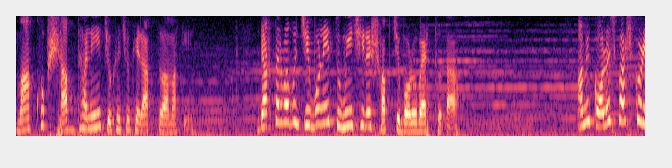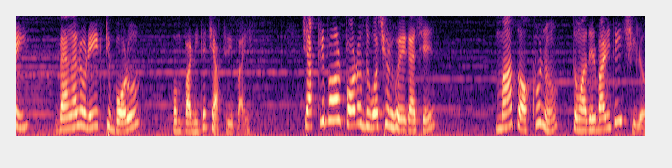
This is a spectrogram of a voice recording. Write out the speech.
মা খুব সাবধানে চোখে চোখে রাখতো আমাকে। ডাক্তারবাবুর জীবনে তুমিই ছিলে সবচেয়ে বড় ব্যর্থতা। আমি কলেজ পাশ করেই ব্যাঙ্গালোরে একটি বড় কোম্পানিতে চাকরি পাই। চাকরি পাওয়ার পরও বছর হয়ে গেছে। মা তখনও তোমাদের বাড়িতেই ছিল।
